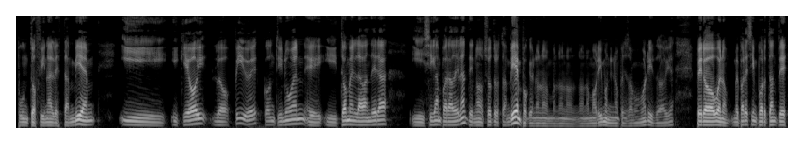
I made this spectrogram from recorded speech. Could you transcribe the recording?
puntos finales también y, que hoy los pibes continúen eh, y tomen la bandera y sigan para adelante, nosotros también, porque no, no, no, no, no morimos ni no pensamos morir todavía, pero bueno, me parece importante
